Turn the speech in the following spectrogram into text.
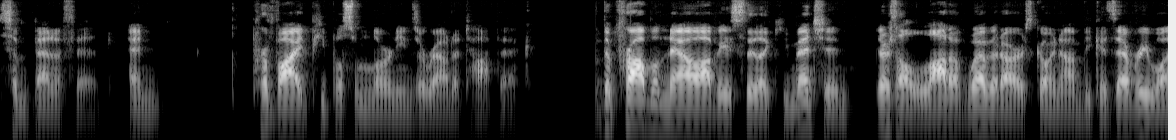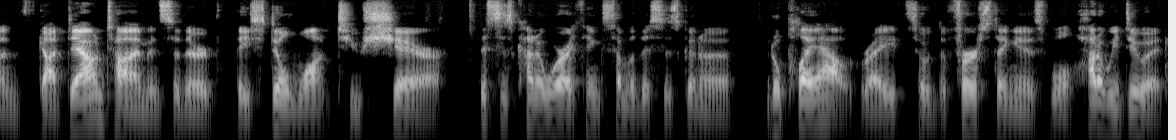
some benefit and provide people some learnings around a topic. The problem now, obviously, like you mentioned, there's a lot of webinars going on because everyone's got downtime, and so they're they still want to share. This is kind of where I think some of this is gonna it'll play out, right? So the first thing is, well, how do we do it?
